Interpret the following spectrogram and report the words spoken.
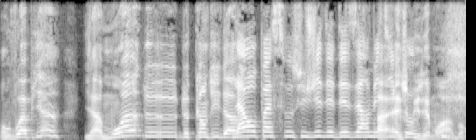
on voit bien, il y a moins de, de candidats. Là, on passe au sujet des déserts médicaux. ah, excusez-moi, bon.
